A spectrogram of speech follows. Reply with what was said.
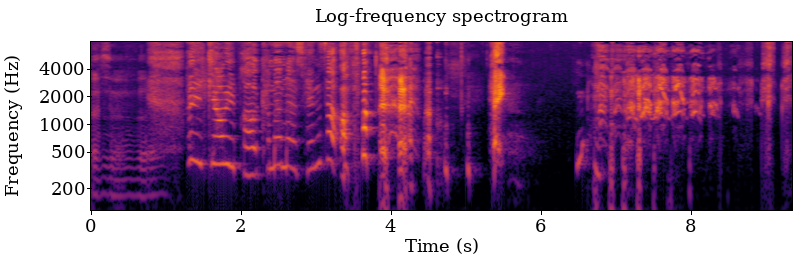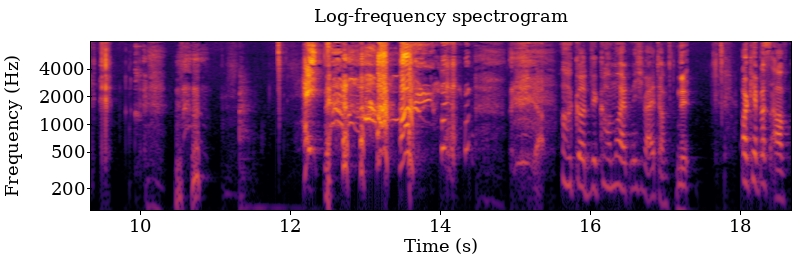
also, äh, Ich glaube, ich brauche. Kann man mal das Fenster aufmachen? hey! hey! ja, Oh Gott, wir kommen heute nicht weiter. nee. Okay, pass auf.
